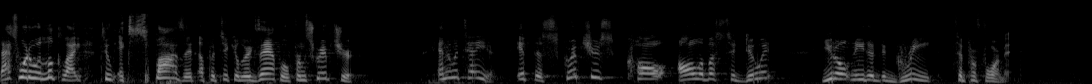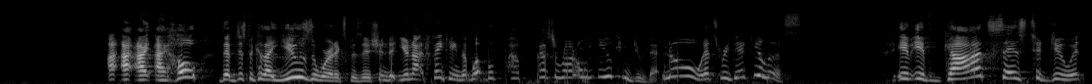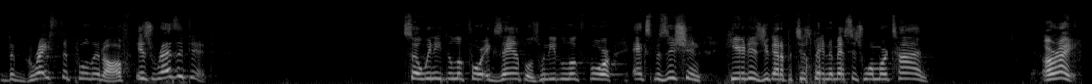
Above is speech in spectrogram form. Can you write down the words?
That's what it would look like to exposit a particular example from Scripture. And I'm going to tell you, if the Scriptures call all of us to do it, you don't need a degree to perform it. I, I, I, hope that just because I use the word exposition, that you're not thinking that, well, Pastor Rod, only you can do that. No, that's ridiculous. If, if God says to do it, the grace to pull it off is resident. So we need to look for examples. We need to look for exposition. Here it is. You got to participate in the message one more time. All right.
